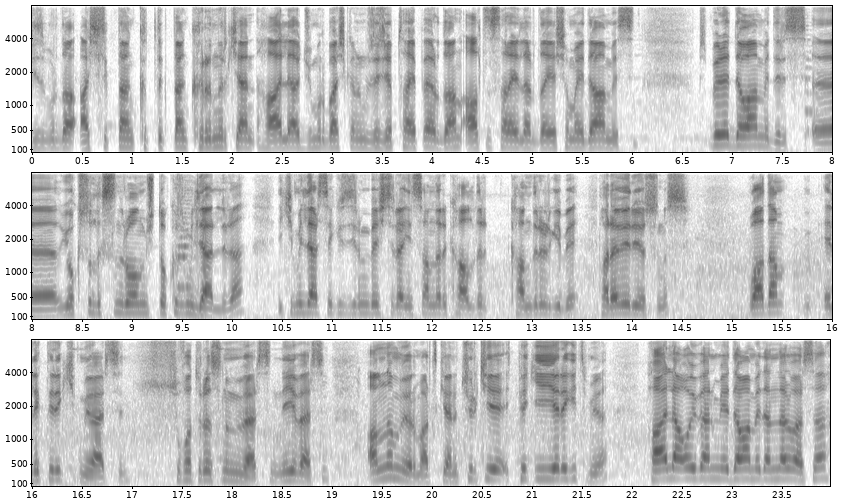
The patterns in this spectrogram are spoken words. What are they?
Biz burada açlıktan, kıtlıktan kırınırken hala Cumhurbaşkanımız Recep Tayyip Erdoğan altın saraylarda yaşamaya devam etsin. Biz böyle devam ederiz. Ee, yoksulluk sınırı olmuş 9 milyar lira. 2 milyar 825 lira insanları kaldır, kandırır gibi para veriyorsunuz. Bu adam elektrik mi versin, su faturasını mı versin, neyi versin? Anlamıyorum artık yani Türkiye pek iyi yere gitmiyor. Hala oy vermeye devam edenler varsa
